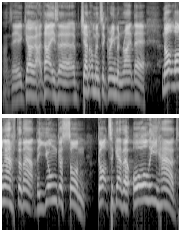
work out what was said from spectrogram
And there you go. That is a gentleman's agreement right there. Not long after that, the younger son got together all he had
